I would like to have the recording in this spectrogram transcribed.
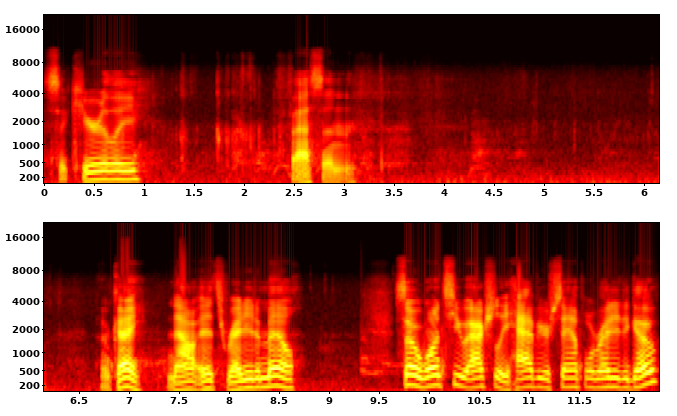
securely fasten. Okay, now it's ready to mail. So once you actually have your sample ready to go,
